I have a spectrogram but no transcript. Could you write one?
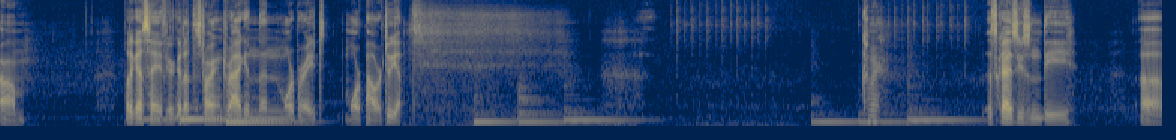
Um, but I guess, hey, if you're good at the starting dragon, then more, more power to you. Come here. This guy's using the uh,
